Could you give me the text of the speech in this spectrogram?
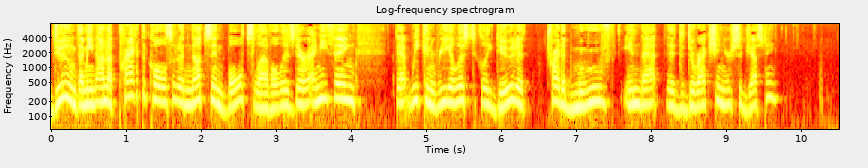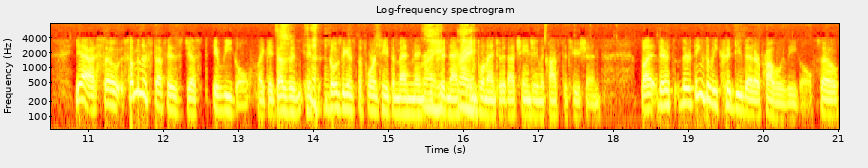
doomed? I mean, on a practical sort of nuts and bolts level, is there anything that we can realistically do to try to move in that the, the direction you're suggesting? Yeah, so some of this stuff is just illegal. Like it doesn't, it goes against the Fourteenth Amendment. Right, you couldn't actually right. implement it without changing the Constitution. but there's there are things that we could do that are probably legal. So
